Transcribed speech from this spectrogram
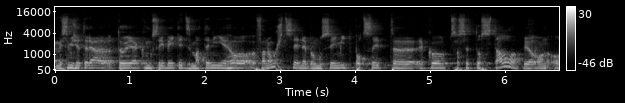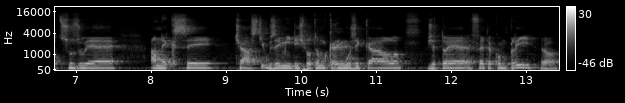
Myslím, že teda to, jak musí být teď zmatený jeho fanoušci, nebo musí mít pocit, e, jako co se to stalo. Jo? On odsuzuje anexy části území, když o tom Krymu říkal, že to je fait accompli. Jo?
